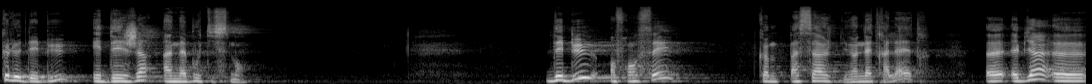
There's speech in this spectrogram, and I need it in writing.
que le début est déjà un aboutissement. Début, en français, comme passage du non-être à l'être, euh, eh bien, euh,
